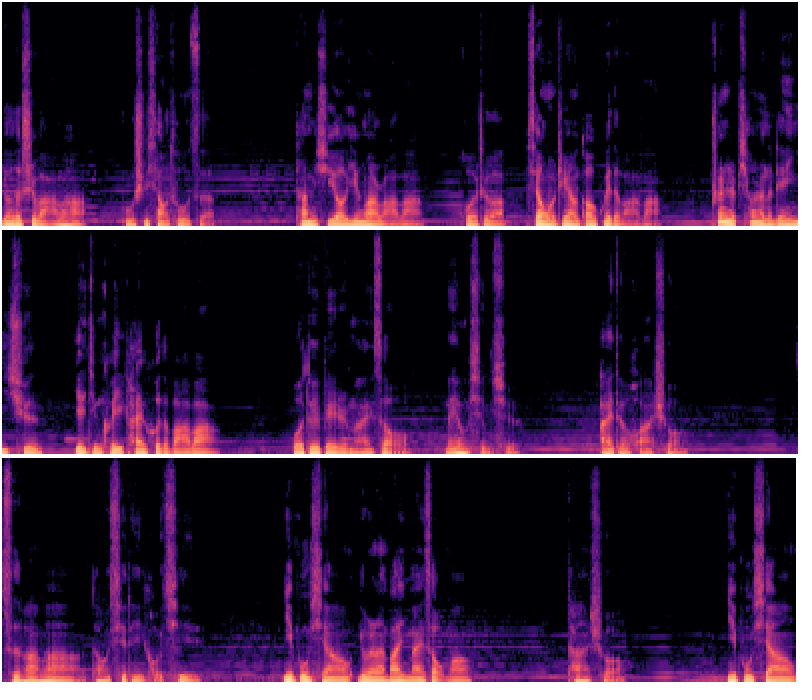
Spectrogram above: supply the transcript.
要的是娃娃，不是小兔子。他们需要婴儿娃娃，或者像我这样高贵的娃娃，穿着漂亮的连衣裙、眼睛可以开合的娃娃。我对被人买走没有兴趣。”爱德华说。瓷娃娃倒吸了一口气。“你不想有人来把你买走吗？”他说。“你不想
